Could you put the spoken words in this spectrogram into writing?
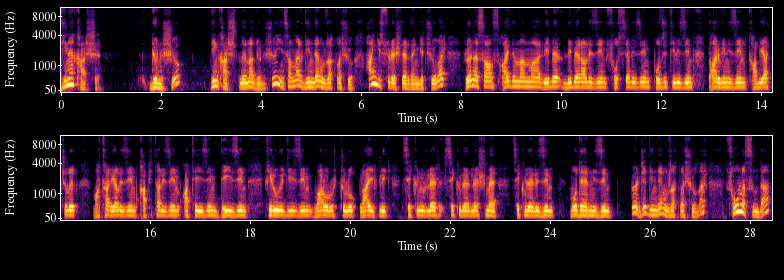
dine karşı dönüşüyor. Din karşıtlığına dönüşüyor. İnsanlar dinden uzaklaşıyor. Hangi süreçlerden geçiyorlar? Rönesans, aydınlanma, liber, liberalizm, sosyalizm, pozitivizm, darwinizm, tabiatçılık, materyalizm, kapitalizm, ateizm, deizm, firuidizm, varoluşçuluk, laiklik, seküler, sekülerleşme, sekülerizm, modernizm böylece dinden uzaklaşıyorlar. Sonrasında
